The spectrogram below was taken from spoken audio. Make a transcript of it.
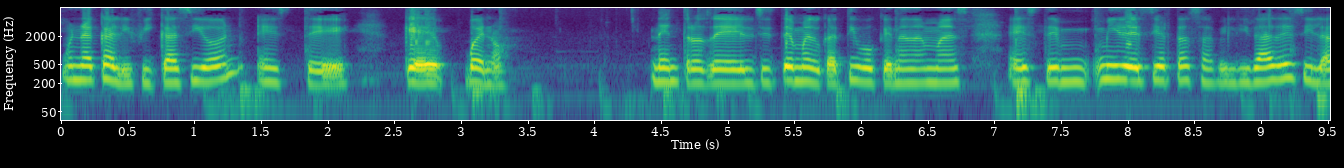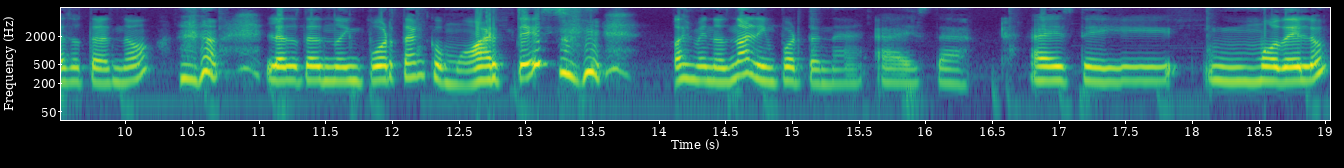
una calificación, este, que, bueno, dentro del sistema educativo que nada más este mide ciertas habilidades y las otras no las otras no importan como artes o al menos no le importan a, esta a este modelo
